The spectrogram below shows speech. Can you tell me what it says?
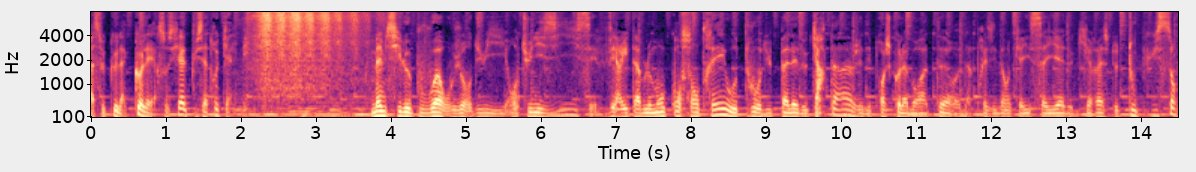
à ce que la colère sociale puisse être calmée. Même si le pouvoir aujourd'hui en Tunisie s'est véritablement concentré autour du palais de Carthage et des proches collaborateurs d'un président Kaïs Sayed qui reste tout puissant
